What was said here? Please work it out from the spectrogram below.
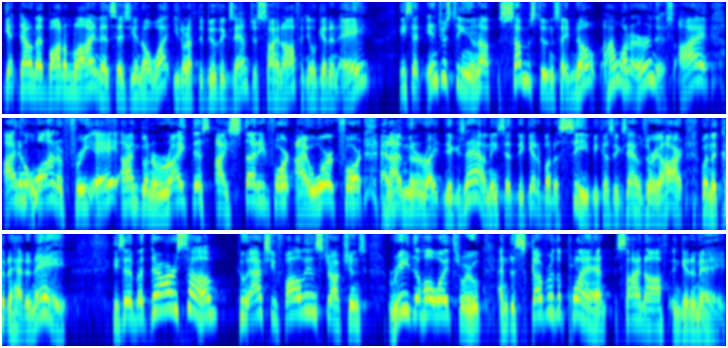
get down that bottom line and it says, you know what? You don't have to do the exam, just sign off and you'll get an A. He said, interesting enough, some students say, no, I want to earn this. I, I don't want a free A. I'm going to write this. I studied for it. I worked for it and I'm going to write the exam. And he said they get about a C because the exam is very hard when they could have had an A. He said, but there are some who actually follow the instructions, read the whole way through, and discover the plan, sign off, and get an A.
